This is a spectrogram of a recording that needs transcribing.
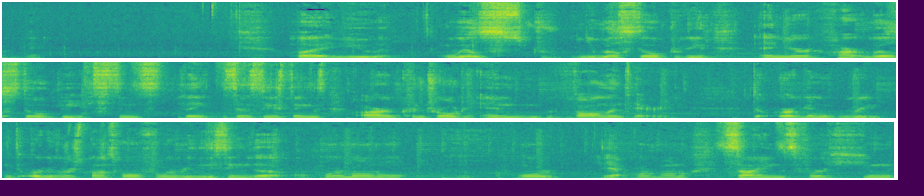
Okay, but you will you will still breathe and your heart will still beat since th since these things are controlled and voluntary. The organ the organ responsible for releasing the hormonal hor yeah hormonal signs for hum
